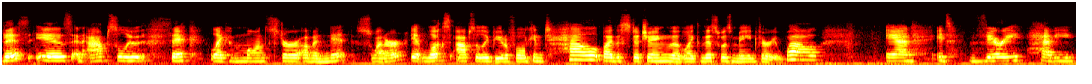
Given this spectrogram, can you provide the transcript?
This is an absolute thick, like monster of a knit sweater. It looks absolutely beautiful. You can tell by the stitching that like this was made very well. And it's very heavy,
